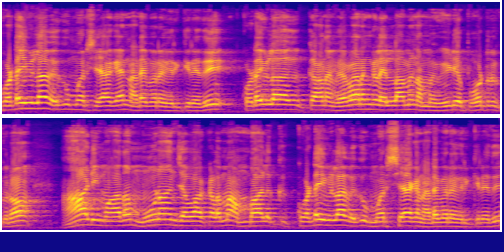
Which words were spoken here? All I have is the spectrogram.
கொடைவிழா வெகு நடைபெற நடைபெறவிருக்கிறது கொடைவிழாவுக்கான விவரங்கள் எல்லாமே நம்ம வீடியோ போட்டிருக்கிறோம். ஆடி மாதம் மூணாம் செவ்வாய்க்கிழமை அம்பாளுக்கு கொடைவிழா வெகு விமரிசையாக நடைபெறவிருக்கிறது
